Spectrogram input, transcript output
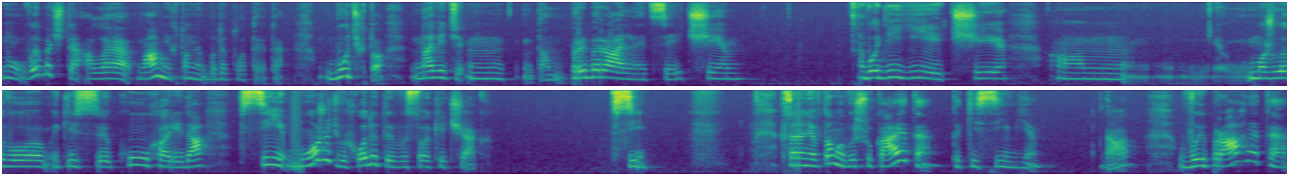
ну, вибачте, але вам ніхто не буде платити. Будь-хто, навіть там прибиральниці чи водії, чи ем, можливо якісь кухарі, да? всі можуть виходити високий чек. Всі. Питання в тому, ви шукаєте такі сім'ї, да? ви прагнете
